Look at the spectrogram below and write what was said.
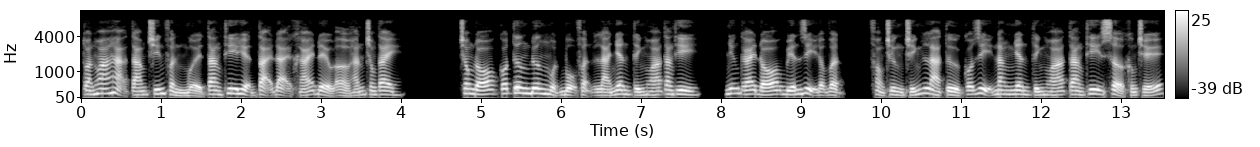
toàn hoa hạ 89 phần 10 tang thi hiện tại đại khái đều ở hắn trong tay. Trong đó có tương đương một bộ phận là nhân tính hóa tang thi, những cái đó biến dị động vật, phỏng chừng chính là từ có dị năng nhân tính hóa tang thi sở khống chế.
